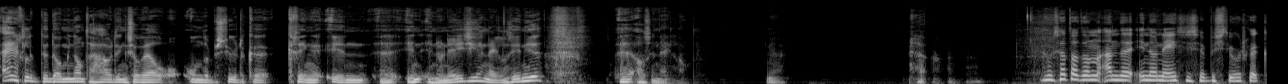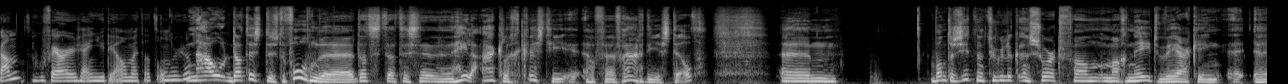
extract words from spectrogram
eigenlijk de dominante houding, zowel onder bestuurlijke kringen in, uh, in Indonesië, Nederlands-Indië, uh, als in Nederland. Ja. ja. Hoe zat dat dan aan de Indonesische bestuurlijke kant? Hoe ver zijn jullie al met dat onderzoek? Nou, dat is dus de volgende. Dat is, dat is een hele akelige kwestie of een vraag die je stelt. Um, want er zit natuurlijk een soort van magneetwerking uh,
